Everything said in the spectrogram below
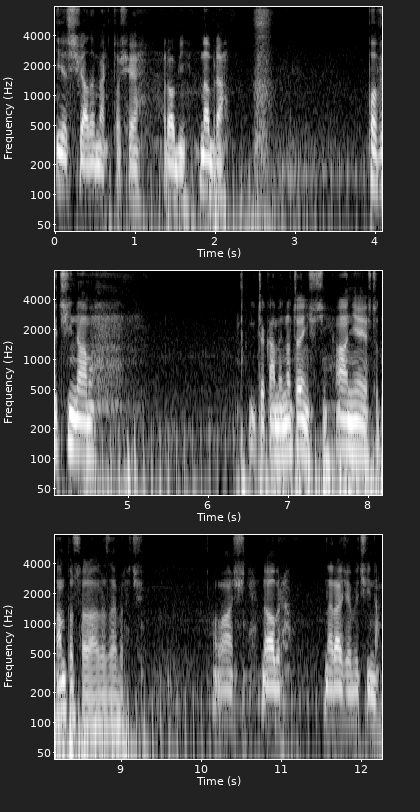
jest świadom jak to się robi. Dobra. Powycinam i czekamy na części. A nie, jeszcze tam to trzeba rozebrać. No właśnie, dobra. Na razie wycinam.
